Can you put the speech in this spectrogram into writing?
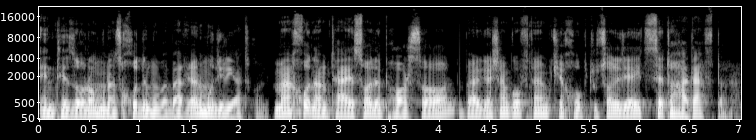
انتظارامون از خودمون و بقیه رو مدیریت کنیم. من خودم ته سال پارسال برگشتم گفتم که خب تو سال جدید سه تا هدف دارم.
